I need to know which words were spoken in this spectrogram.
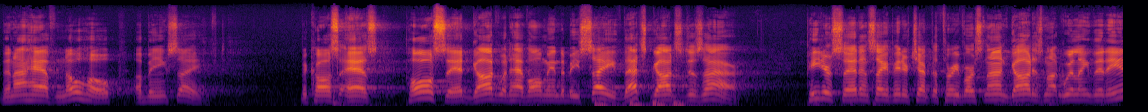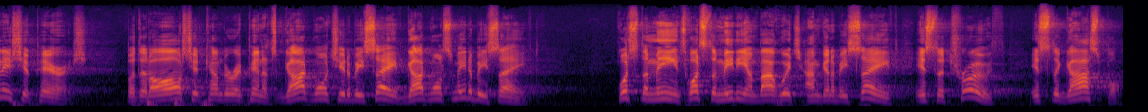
then I have no hope of being saved. Because as Paul said, God would have all men to be saved. That's God's desire. Peter said in 2 Peter chapter 3 verse 9, God is not willing that any should perish, but that all should come to repentance. God wants you to be saved. God wants me to be saved. What's the means? What's the medium by which I'm going to be saved? It's the truth. It's the gospel.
